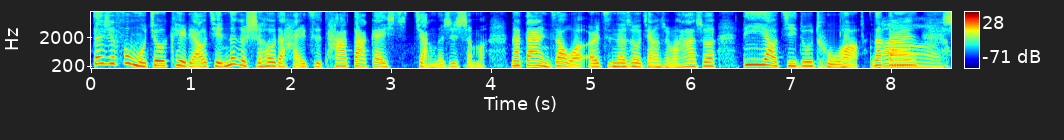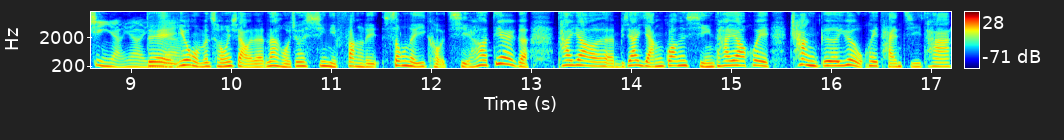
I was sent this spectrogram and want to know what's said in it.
但是父母就可以了解那个时候的孩子，他大概讲的是什么。那当然，你知道我儿子那时候讲什么？他说，第一要基督徒哈。那当然，哦、信仰要对，因为我们从小的，那我就心里放了松了一口气。然后第二个，他要。比较阳光型，他要会唱歌，因为我会弹吉他。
